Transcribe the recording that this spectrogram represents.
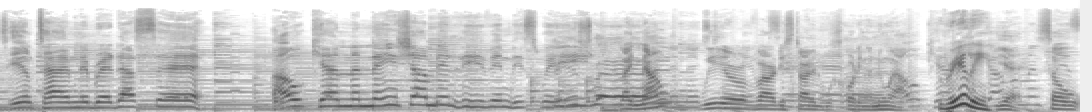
Same time the brothers say. How can a nation be living this way? Like now, we have already started recording a new album. Really? Yeah. So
